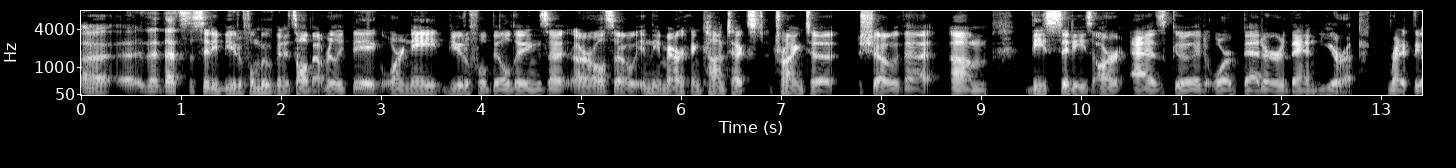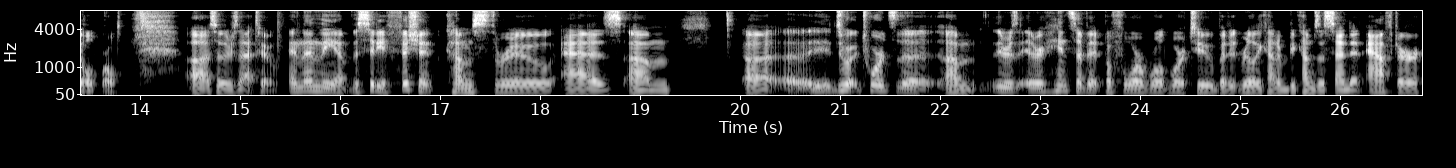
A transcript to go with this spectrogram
uh, that, that's the city beautiful movement. It's all about really big, ornate, beautiful buildings that are also in the American context trying to show that um, these cities are as good or better than Europe, right? The old world. Uh, so there's that too. And then the uh, the city efficient comes through as um, uh, uh t- towards the um, there's there are hints of it before World War II, but it really kind of becomes ascendant after.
